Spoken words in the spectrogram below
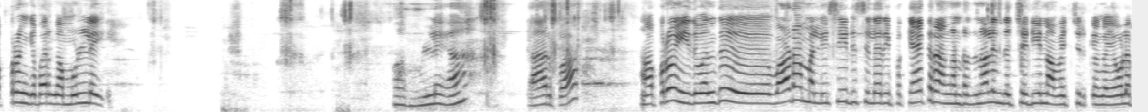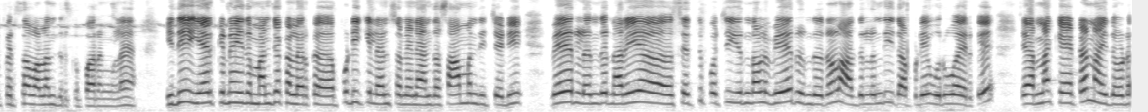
அப்புறம் இங்கே பாருங்க முல்லை. முல்லையா? யாருப்பா? அப்புறம் இது வந்து வாடாமல்லி சீடு சிலர் இப்போ கேட்குறாங்கன்றதுனால இந்த செடியை நான் வச்சுருக்கேங்க. எவ்வளோ பெருசாக வளர்ந்துருக்கு பாருங்களேன். இதே ஏற்கனவே இது மஞ்சள் கலர் க பிடிக்கலன்னு சொன்னேனே அந்த சாமந்தி செடி. வேர்லேருந்து நிறைய செத்து போச்சு. இருந்தாலும் வேர் இருந்ததுனால அதுலேருந்து இது அப்படியே உருவாயிருக்கு. யாருன்னா கேட்டால் நான் இதோட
